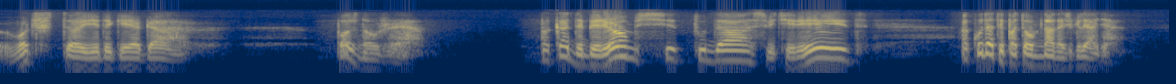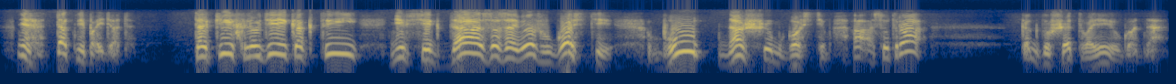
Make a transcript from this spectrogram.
Вот что, Едыгеяга, поздно уже. Пока доберемся туда, светереет. А куда ты потом на ночь глядя? Нет, так не пойдет. Таких людей, как ты, не всегда зазовешь в гости. Будь нашим гостем, а с утра как душе твоей угодно.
